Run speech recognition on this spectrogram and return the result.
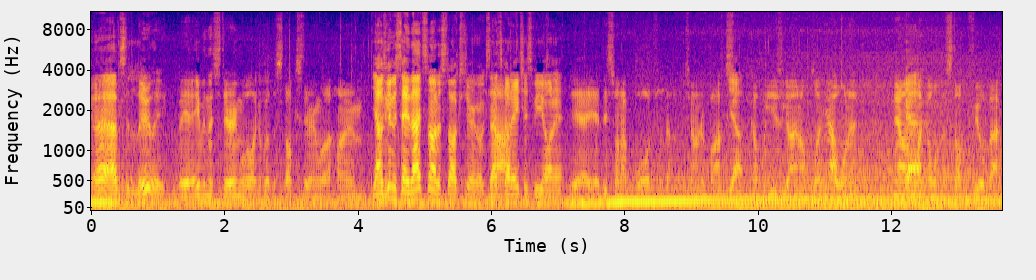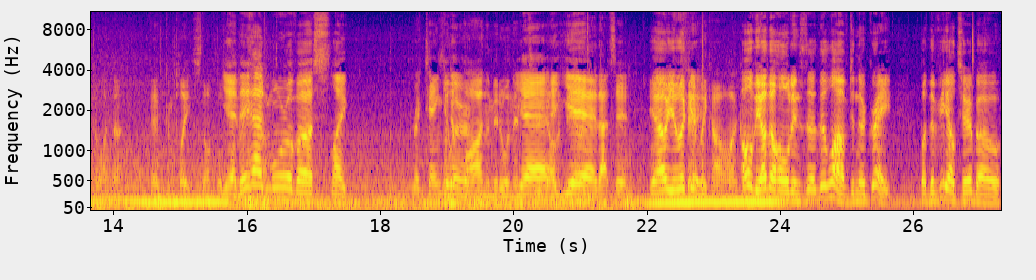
Yeah, absolutely. But yeah, even the steering wheel, like I've got the stock steering wheel at home. Yeah, I was gonna say that's not a stock steering wheel because that's got HSV on it. Yeah, yeah. This one I bought for about 200 bucks Yeah. a couple years ago, and I was like, yeah, I want it. Now Yeah. I'm like, I want the stock feel back. I like that. Yeah, complete stock. Yeah, they had Yeah. more of a like Like rectangular. a bar in the middle, and then yeah, yeah, down. that's it. You know, you look family at car all the other Holdens, they're, they're loved and they're great, but the VL Turbo,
